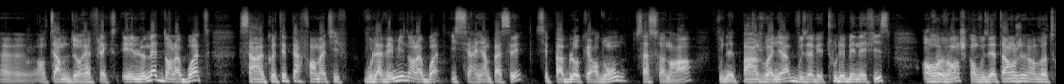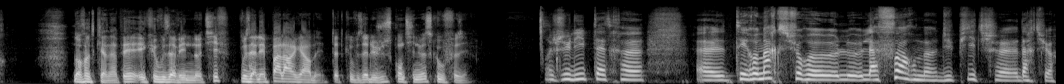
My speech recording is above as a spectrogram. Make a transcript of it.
euh, en termes de réflexe. Et le mettre dans la boîte, ça a un côté performatif. Vous l'avez mis dans la boîte, il s'est rien passé, c'est pas bloqueur d'onde, ça sonnera, vous n'êtes pas injoignable, vous avez tous les bénéfices. En revanche, quand vous êtes allongé dans votre, dans votre canapé et que vous avez une notif, vous n'allez pas la regarder. Peut-être que vous allez juste continuer ce que vous faisiez. Julie, peut-être euh, euh, tes remarques sur la forme du pitch d'Arthur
